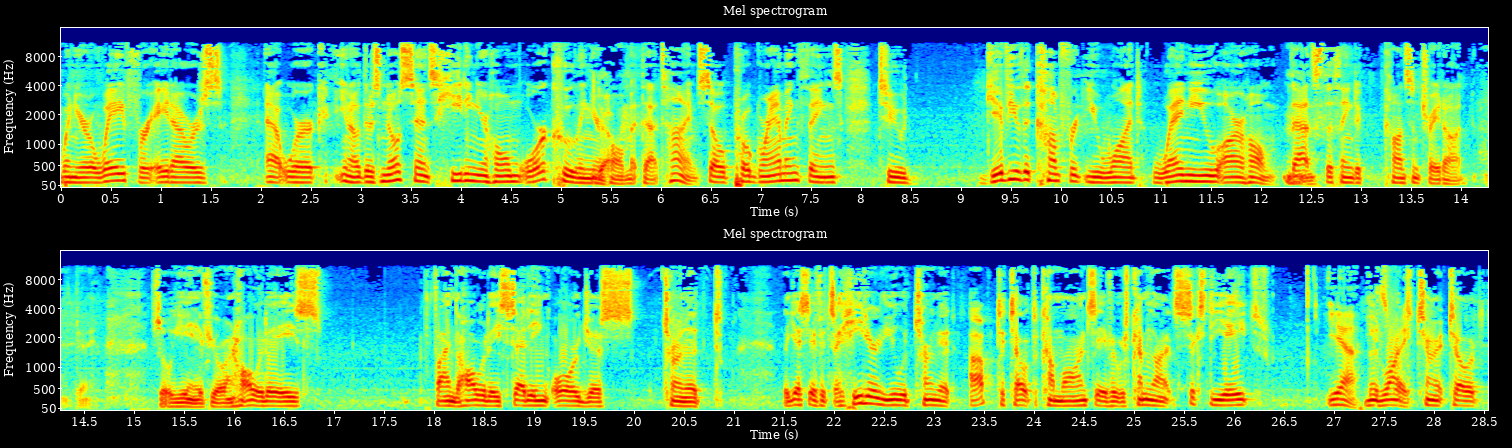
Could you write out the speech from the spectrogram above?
When you're away for eight hours at work, you know, there's no sense heating your home or cooling your Yeah. home at that time. So programming things to give you the comfort you want when you are home. Mm-hmm. That's the thing to concentrate on. Okay. So again, if you're on holidays, find the holiday setting or just turn it. I guess if it's a heater, you would turn it up to tell it to come on. Say if it was coming on at 68, Yeah, you'd want right. to turn it, tell it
